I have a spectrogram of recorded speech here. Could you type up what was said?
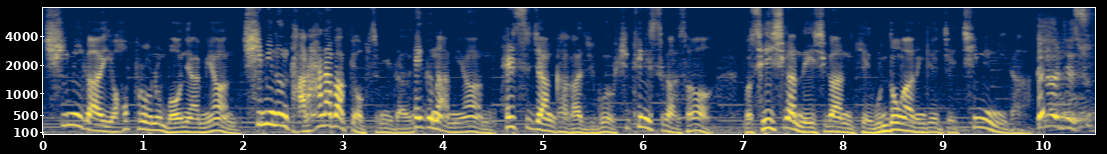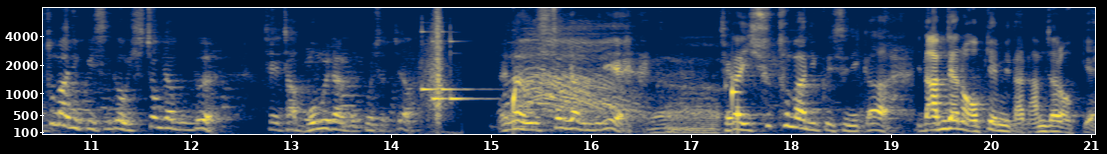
취미가 이 허프로는 뭐냐면 취미는 단 하나밖에 없습니다. 퇴근하면 헬스장 가가지고 피트니스 가서 뭐 3시간, 4시간 이렇게 운동하는 게 제 취미입니다. 맨날 이제 수트만 입고 있으니까 우리 시청자분들 제 자 몸을 잘 못 보셨죠? 맨날 우리 시청자분들이 제가 이 슈트만 입고 있으니까 남자는 어깨입니다. 남자는 어깨.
